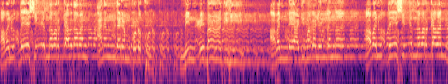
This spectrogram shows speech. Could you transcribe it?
അവൻ ഉദ്ദേശിക്കുന്നവർക്ക് അവതവൻ അനന്തരം കൊടുക്കും. മിൻ ഇബാദിഹി. അവന്റെ അടിമകളില്ലെന്ന് അവൻ ഉദ്ദേശിക്കുന്നവർക്കവൻ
